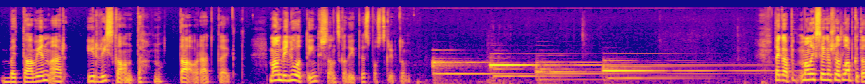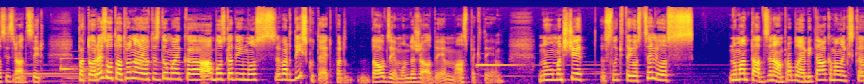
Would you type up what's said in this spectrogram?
bet tā vienmēr ir riskanta. Nu, tā varētu teikt. Man bija ļoti interesanti skatīties postskriptumu. Tā kā, man liekas, vienkārši ļoti labi, ka tas izrādes ir. Par to rezultātu runājot, es domāju, ka abos gadījumos var diskutēt par daudziem un dažādiem aspektiem. Nu, man šķiet, sliktajos ceļos. Nu, man tāda zināmā problēma bija tā, ka man liekas, ka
